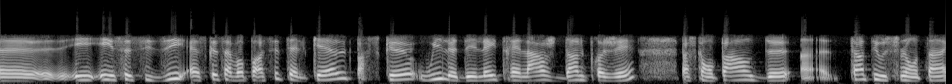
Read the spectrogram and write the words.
Euh, et, et ceci dit, est-ce que ça va passer tel quel? Parce que oui, le délai est très large dans le projet, parce qu'on parle de euh, tant et aussi longtemps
